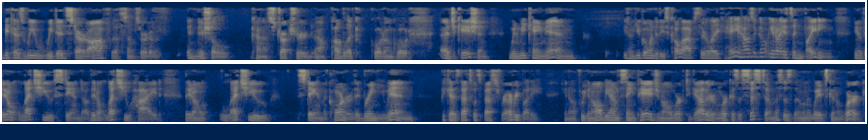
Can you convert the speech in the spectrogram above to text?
because we we did start off with some sort of initial kind of structured uh, public quote unquote education. When we came in, you know, you go into these co-ops, they're like, "Hey, how's it going?" You know, it's inviting. You know, they don't let you stand out. They don't let you hide. They don't let you stay in the corner. They bring you in because that's what's best for everybody. You know, if we can all be on the same page and all work together and work as a system, this is the only way it's going to work.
